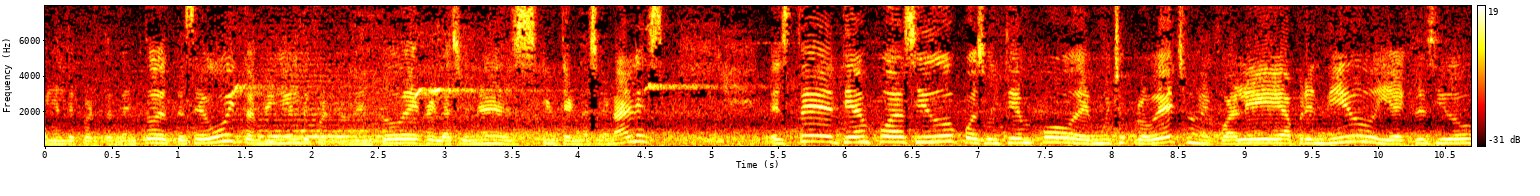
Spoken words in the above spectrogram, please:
en el departamento de TCU y también en el departamento de Relaciones Internacionales. Este tiempo ha sido pues un tiempo de mucho provecho en el cual he aprendido y he crecido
